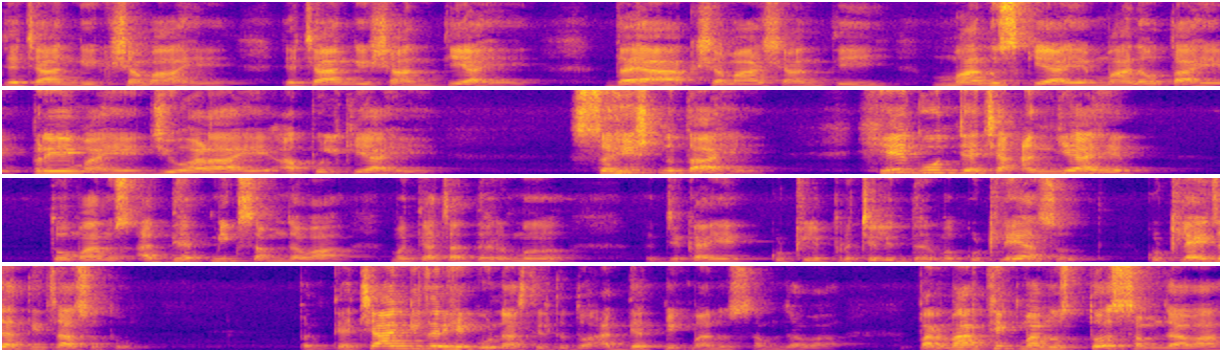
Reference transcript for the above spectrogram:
ज्याच्या अंगी क्षमा आहे ज्याच्या अंगी शांती आहे. दया क्षमा शांती माणुसकी आहे मानवता आहे प्रेम आहे जिव्हाळा आहे आपुलकी आहे सहिष्णुता आहे. हे गुण ज्याच्या अंगी आहेत तो माणूस आध्यात्मिक समजावा. मग त्याचा धर्म जे काही कुठले प्रचलित धर्म कुठलेही असोत कुठल्याही जातीचा असो तो पण त्याच्या अंगी जर हे गुण असतील तर तो आध्यात्मिक माणूस समजावा. परमार्थिक माणूस तोच समजावा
